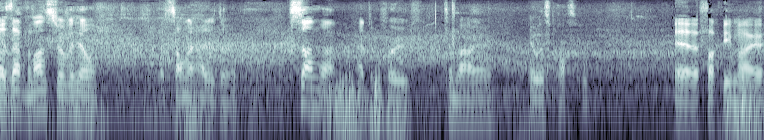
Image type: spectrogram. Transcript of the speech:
Was that monster of a hill, but someone had to do it. Someone had to prove to Mario it was possible. Yeah, fuck you, Mario.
